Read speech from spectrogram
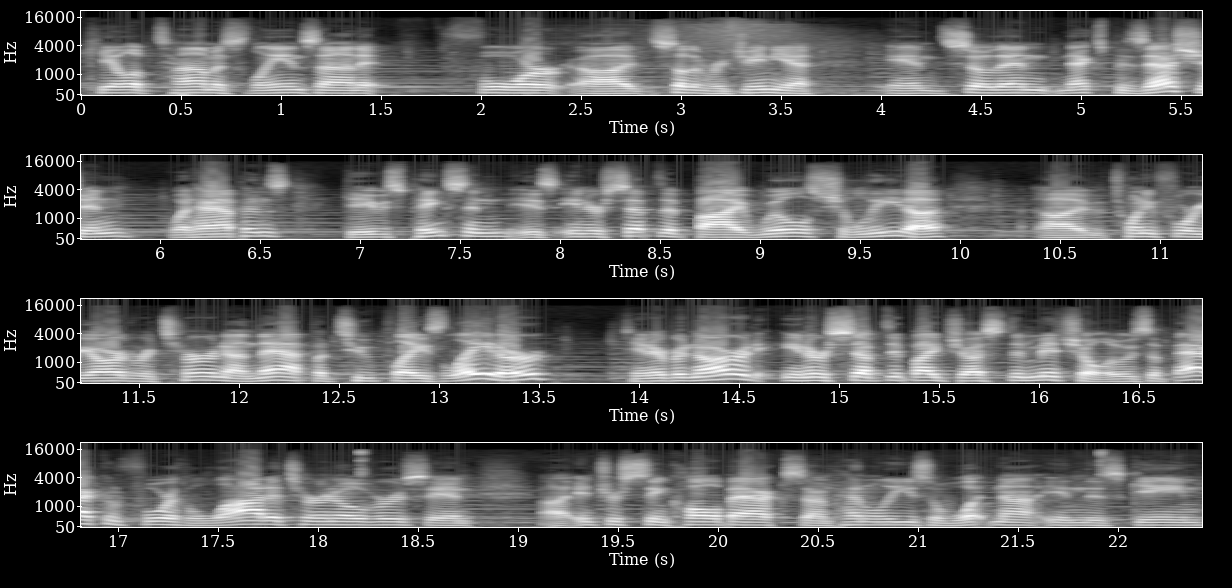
Caleb Thomas lands on it for uh, Southern Virginia. And so then, next possession, what happens? Davis Pinkston is intercepted by Will Shalita. 24 yard return on that, but two plays later, Tanner Bernard intercepted by Justin Mitchell. It was a back and forth, a lot of turnovers and uh, interesting callbacks on penalties and whatnot in this game.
